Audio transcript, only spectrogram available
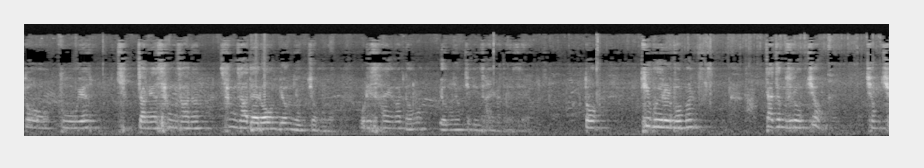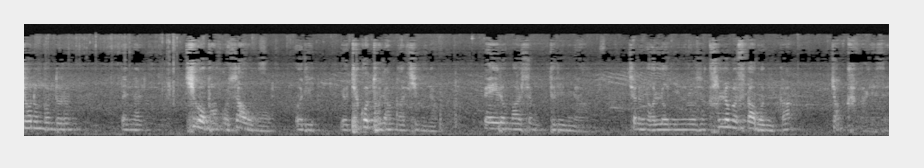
또 부의 직장의 상사는 상사대로 명령적으로 우리 사회가 너무 명령적인 사회가 되었어요. 또 TV를 보면 짜증스럽죠? 정치하는 분들은 맨날 치고받고 싸우고 어디 태권도장 같이 그냥 왜 이런 말씀 드리느냐 저는 언론인으로서 칼럼을 쓰다 보니까 좀 강하겠어요.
